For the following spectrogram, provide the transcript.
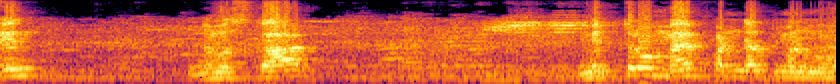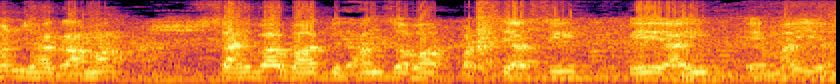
हिंद, नमस्कार। मित्रों, मैं पंडित मनमोहन झा गामा साहिबाबाद विधानसभा प्रत्याशी ए आई एम आई एम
